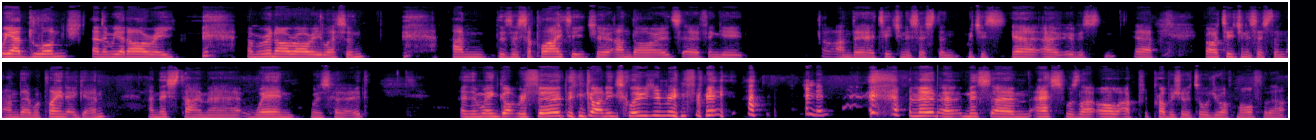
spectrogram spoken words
we had lunch and then we had RE and we're in our RE lesson and there's a supply teacher and our it's uh, thingy and a teaching assistant which is yeah uh, it was uh, our teaching assistant and uh, we're playing it again and this time uh, Wayne was heard and then Wayne got referred and got an exclusion room for it and then and then uh, Miss um, S was like, "Oh, I probably should have told you off more for that."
